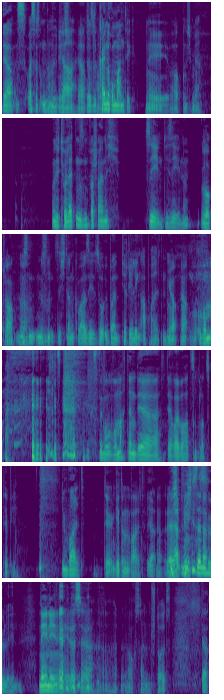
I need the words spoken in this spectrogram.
Ja, ist äußerst ungemütlich. Ja, ja, Also total. keine Romantik. Nee, überhaupt nicht mehr. Und die Toiletten sind wahrscheinlich Seen, die Seen, ne? Ja, klar. Müssen, müssen sich dann quasi so über die Reling abhalten. ja, ja. ja. Wo, wo, wo, wo macht denn der, der Räuber Hotzenplotz Pippi? Im Wald. Der geht in den Wald. Ja. der, nicht, hat nicht in seiner Höhle hinten. Nee, nee, nee, das ist ja, hat auch seinen Stolz. Ja.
